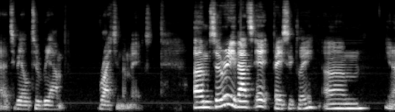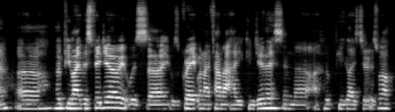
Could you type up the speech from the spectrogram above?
uh, to be able to reamp right in the mix. Um, so really that's it basically. Um, you know, uh, hope you like this video. It was uh, it was great when I found out how you can do this, and uh, I hope you guys do it as well.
